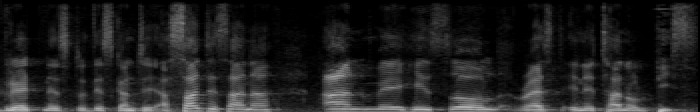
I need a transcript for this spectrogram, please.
greatness to this country. Asante sana, and may his soul rest in eternal peace.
